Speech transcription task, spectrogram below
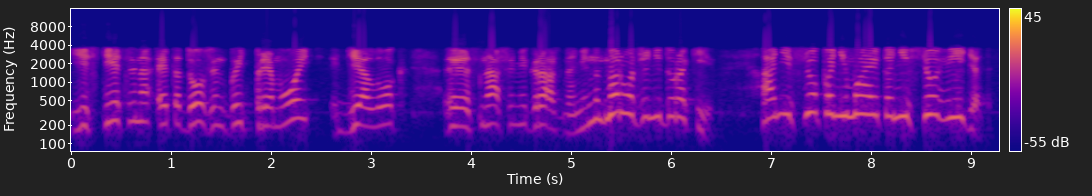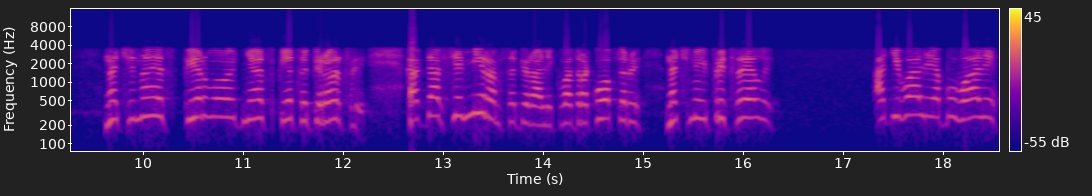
Естественно, это должен быть прямой диалог э, с нашими гражданами. Народ же не дураки. Они все понимают, они все видят начиная с первого дня спецоперации, когда всем миром собирали квадрокоптеры, ночные прицелы, одевали и обували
